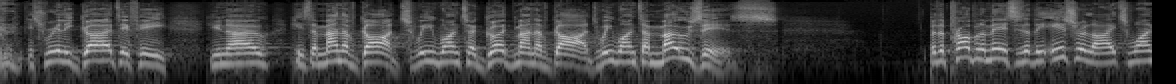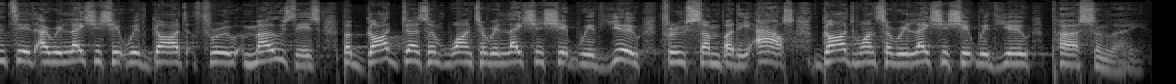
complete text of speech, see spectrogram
it's really good if he you know, he's a man of God. We want a good man of God. We want a Moses. But the problem is, is that the Israelites wanted a relationship with God through Moses, but God doesn't want a relationship with you through somebody else. God wants a relationship with you personally.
